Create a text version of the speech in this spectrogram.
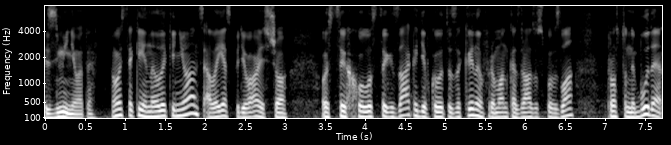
змінювати. Ось такий невеликий нюанс, але я сподіваюся, що ось цих холостих закидів, коли ти закинув, приманка зразу сповзла, просто не буде.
